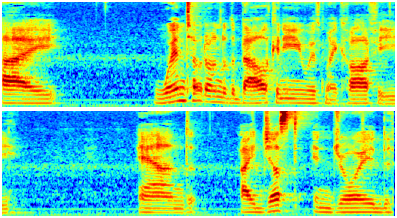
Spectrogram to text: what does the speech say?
I went out onto the balcony with my coffee and I just enjoyed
